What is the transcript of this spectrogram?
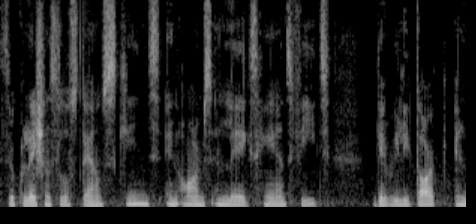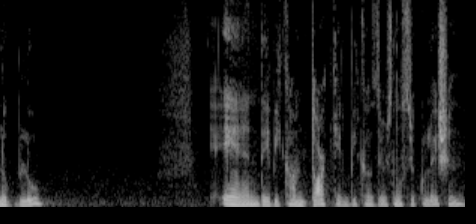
Circulation slows down, skins and arms and legs, hands, feet get really dark and look blue and they become darkened because there's no circulation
